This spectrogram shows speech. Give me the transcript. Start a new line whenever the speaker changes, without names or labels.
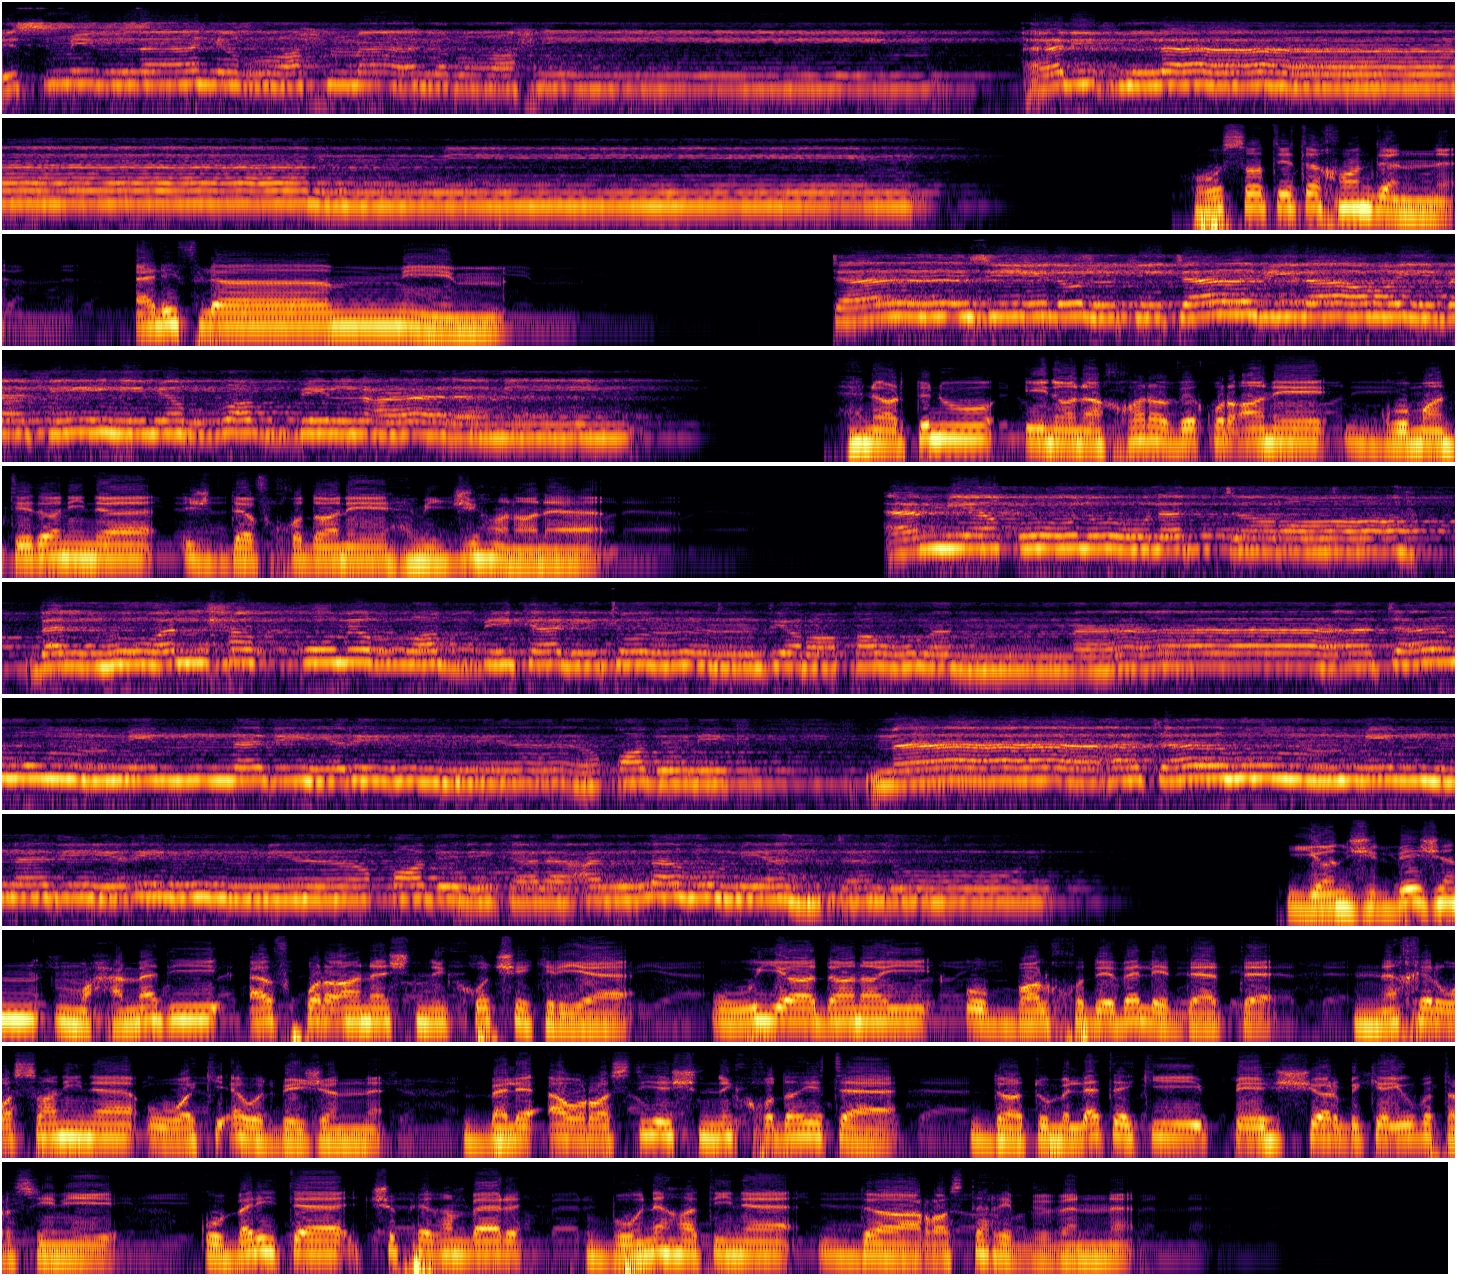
بسم الله الرحمن الرحيم. ألف لام ميم.
وسط تخوندن. ألف لام ميم.
تنزيل الكتاب لا ريب فيه من رب العالمين.
هنارتنو اینانا خارا و قرآن گومان تدانینا اجدف خدانه همی جهانانه
أم يقولون افتراه بل هو الحق من ربك لتنذر قوما ما أتاهم من نذير من قبلك. ما أتاهم من نذير من قبلك لعلهم يهتدون.
یان جید بیجن محمدی اف قرآنش نک خود شکریه و یادانای و بال خود ولدت نخیر وصانینا وکی اود بیجن بله أو راستیش نک خدایتا داتو ملتکی پیشیار بکیو بترسینی کو بریتا چه پیغمبر بونه هاتینا دا راست رب ببن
